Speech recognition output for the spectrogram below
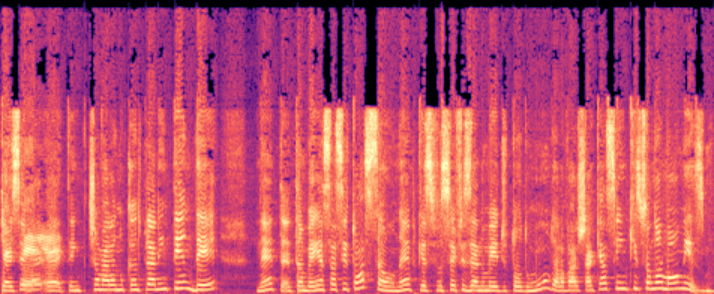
Que aí você é... vai, é, tem que chamar ela no canto para ela entender né, também essa situação, né? Porque se você fizer no meio de todo mundo, ela vai achar que é assim, que isso é normal mesmo.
